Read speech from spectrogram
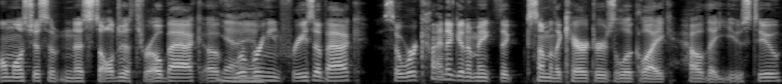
almost just a nostalgia throwback of Yeah, we're yeah. bringing Frieza back, so we're kind of gonna make the some of the characters look like how they used to,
